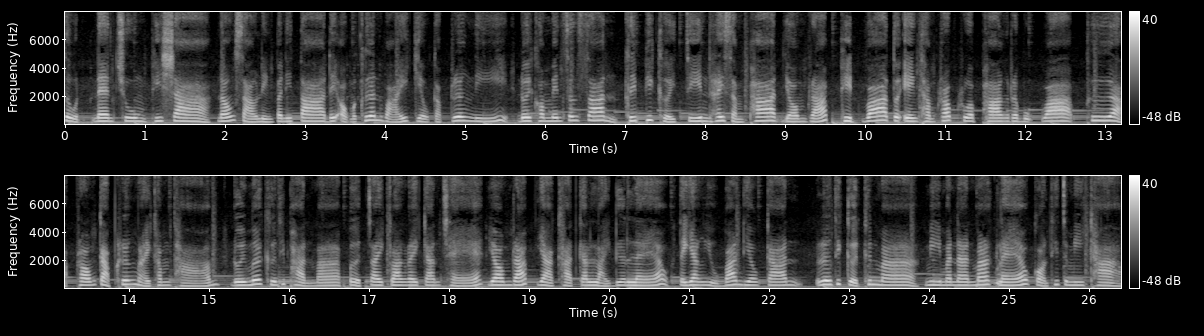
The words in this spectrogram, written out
สุด แนนชุม พิชา น้องสาวหนิงปณิตาได้ออกมาเคลื่อนไหวเกี่ยวกับเรื่องนี้ โดยคอมเมนต์สั้น ๆ คลิปพี่เขยจินให้สัมภาษณ์ยอมรับ ผิดว่าตัวเองทำครอบครัวพังระบุว่า พื่อ พร้อมกับเครื่องหมายคำถาม โดยเมื่อคืนที่ผ่านมาเปิดใจกลางรายการแฉ ยอมรับอยากขาดกันหลายเดือนแล้ว แต่ยังอยู่บ้านเดียวกันเรื่องที่เกิดขึ้นมา มีมานานมากแล้วก่อนที่จะมีข่าว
